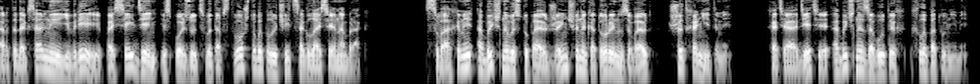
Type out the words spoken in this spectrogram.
Ортодоксальные евреи по сей день используют сватовство, чтобы получить согласие на брак. Свахами обычно выступают женщины, которые называют шатханитами, хотя дети обычно зовут их хлопотунями.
